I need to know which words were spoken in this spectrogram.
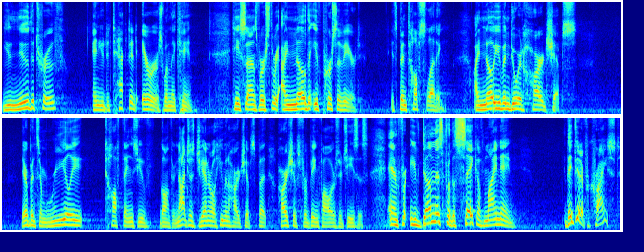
You knew the truth and you detected errors when they came. He says, verse 3 I know that you've persevered. It's been tough sledding. I know you've endured hardships. There have been some really tough things you've gone through, not just general human hardships, but hardships for being followers of Jesus. And for, you've done this for the sake of my name. They did it for Christ,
